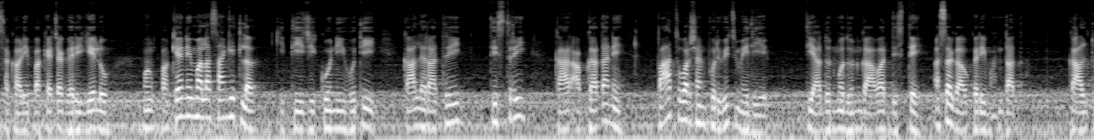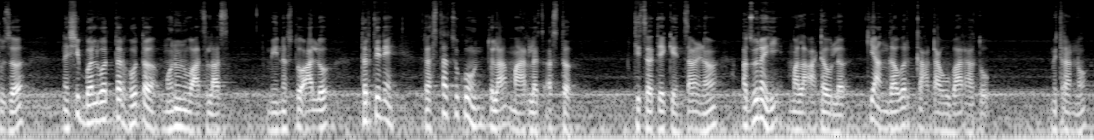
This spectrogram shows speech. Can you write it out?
सकाळी पक्याच्या घरी गेलो मग पक्याने मला सांगितलं की ती जी कोणी होती काल रात्री ती स्त्री कार अपघाताने पाच वर्षांपूर्वीच मेली आहे ती अधूनमधून गावात दिसते असं गावकरी म्हणतात. काल तुझं? नशीब बलवत्तर होतं म्हणून वाचलास. मी नसतो आलो तर तिने रस्ता चुकवून तुला मारलंच असतं. तिचं ते किंचाळणं अजूनही मला आठवलं की अंगावर काटा उभा राहतो. मित्रांनो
